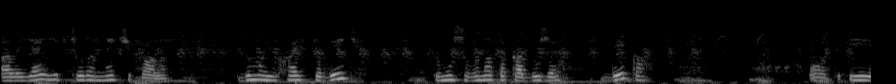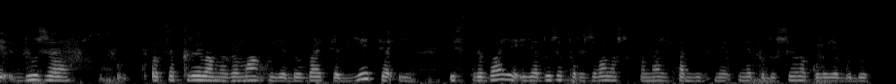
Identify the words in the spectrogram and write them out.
але я її вчора не чіпала. Думаю, хай сидить, тому що вона така дуже дика. От, і дуже оце крилами вимахує, довбеться, б'ється і, і стрибає, і я дуже переживала, щоб вона там їх не, не подушила, коли я буду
